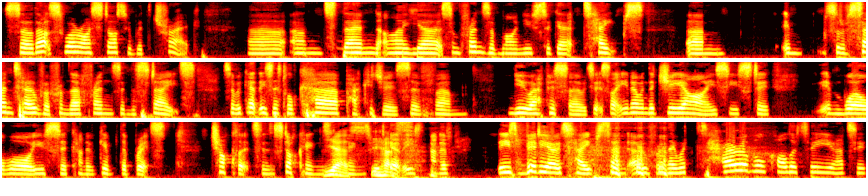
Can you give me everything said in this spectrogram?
So that's where I started with Trek. Uh, and then I, uh, some friends of mine used to get tapes um, in, sort of sent over from their friends in the States. So we get these little care packages of um, new episodes. It's like, you know, when the GIs used to, in World War, used to kind of give the Brits chocolates and stockings yes, and things. We'd yes. get these kind of these videotapes sent over and they were terrible quality. You had to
